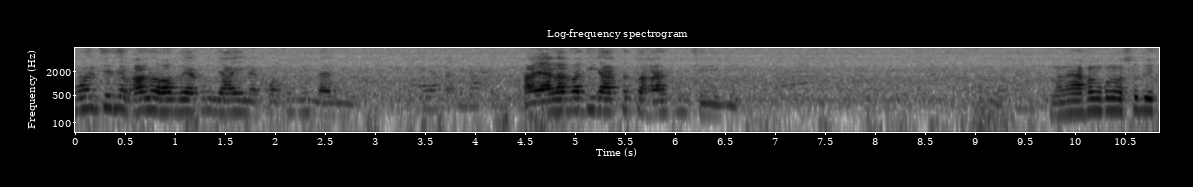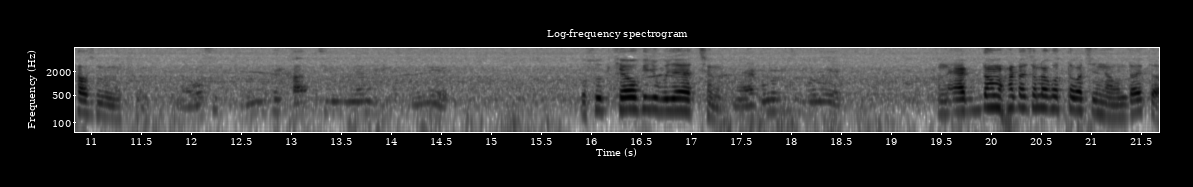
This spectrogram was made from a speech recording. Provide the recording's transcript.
বলছে যে ভালো হবে এখন যাই না কতদিন লাগবে? আর অ্যালোপ্যাথি ডাক্তার তো হালকুল ছেড়ে দিয়ে মানে এখন কোনো ওষুধই খাস না নাকি? ওষুধ খাচ্ছি ওষুধ খেয়েও কিছু বোঝা যাচ্ছে না। এখনও কিছু বলে যাচ্ছে মানে একদম হাঁটাচলা করতে পারছিস না এখন তাই তো?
